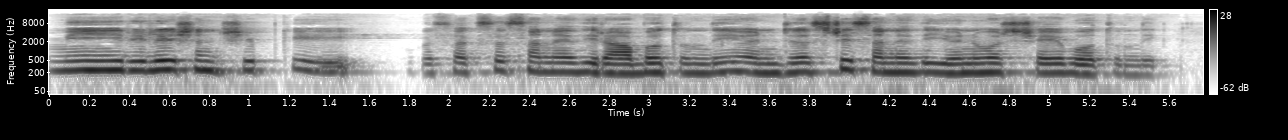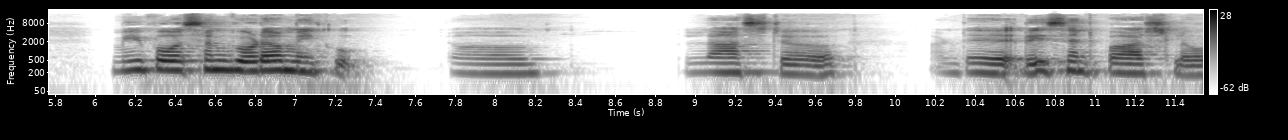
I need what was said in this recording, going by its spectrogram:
మీ రిలేషన్షిప్కి ఒక సక్సెస్ అనేది రాబోతుంది అండ్ జస్టిస్ అనేది యూనివర్స్ చేయబోతుంది. మీ పర్సన్ కూడా మీకు లాస్ట్ అంటే రీసెంట్ పాస్ట్లో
